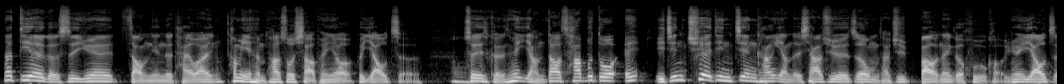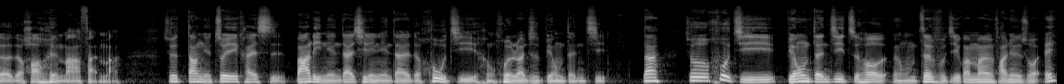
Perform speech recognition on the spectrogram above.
那第二个是因为早年的台湾，他们也很怕说小朋友会夭折。”所以可能会养到差不多，哎，已经确定健康养得下去了之后，我们才去报那个户口，因为夭折的话会很麻烦嘛。所以当年最一开始，八零年代、七零年代的户籍很混乱，就是不用登记。那就户籍不用登记之后，嗯，我们政府机关慢慢发现说，哎。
